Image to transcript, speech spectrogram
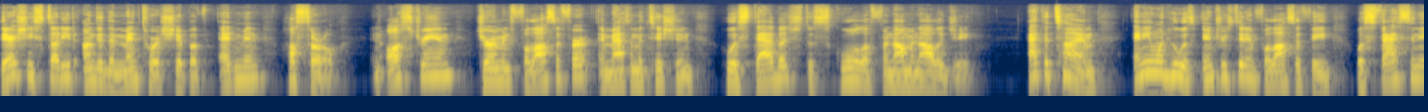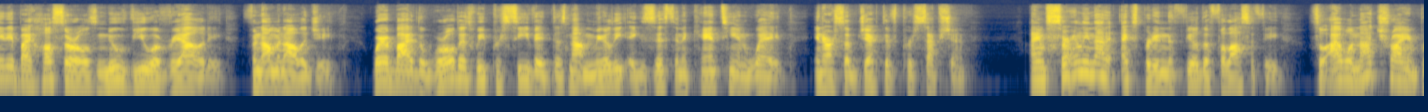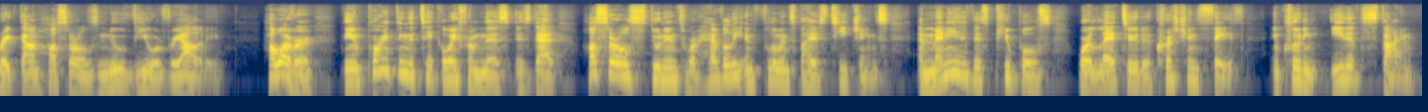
There she studied under the mentorship of Edmund Husserl, an Austrian German philosopher and mathematician who established the School of Phenomenology. At the time, anyone who was interested in philosophy was fascinated by Husserl's new view of reality, phenomenology, whereby the world as we perceive it does not merely exist in a Kantian way in our subjective perception. I am certainly not an expert in the field of philosophy, so I will not try and break down Husserl's new view of reality. However, the important thing to take away from this is that Husserl's students were heavily influenced by his teachings, and many of his pupils were led to the Christian faith, including Edith Stein.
